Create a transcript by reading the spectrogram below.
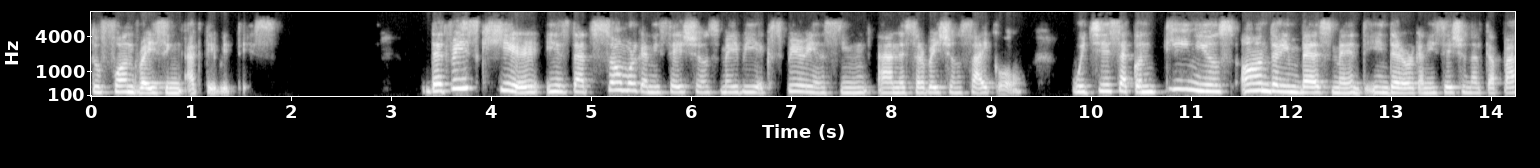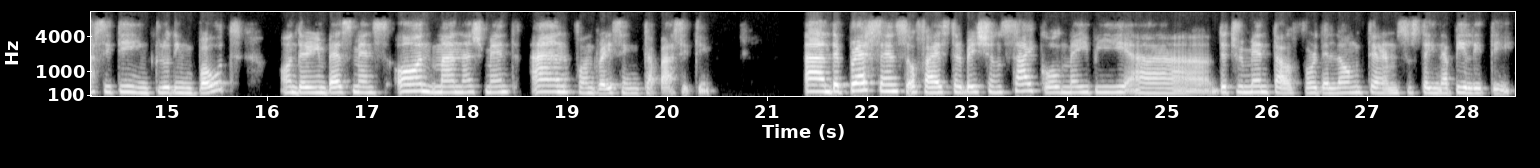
to fundraising activities. The risk here is that some organizations may be experiencing an starvation cycle which is a continuous underinvestment in their organizational capacity, including both underinvestments on management and fundraising capacity. And the presence of a starvation cycle may be uh, detrimental for the long-term sustainability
